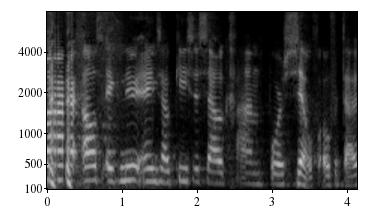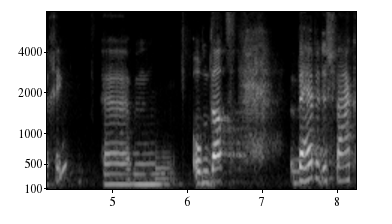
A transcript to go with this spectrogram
maar als ik nu één zou kiezen, zou ik gaan voor zelfovertuiging. Um, omdat we hebben dus vaak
